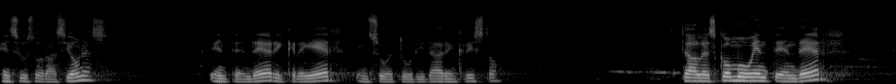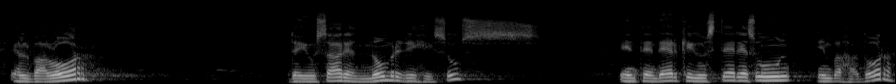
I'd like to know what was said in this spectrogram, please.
en sus oraciones, entender y creer en su autoridad en Cristo, tal es como entender el valor de usar el nombre de Jesús, entender que usted es un embajador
